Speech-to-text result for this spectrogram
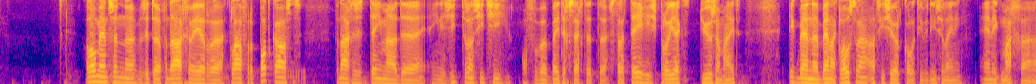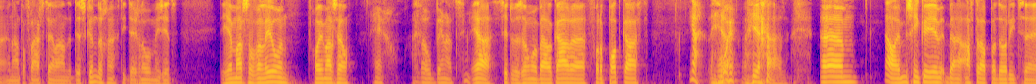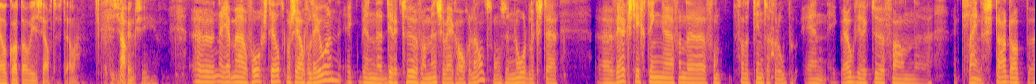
Hallo mensen, eh, we zitten vandaag weer eh, klaar voor de podcast. Vandaag is het thema de energietransitie, of eh, beter gezegd het strategisch project duurzaamheid. Ik ben Benna Kloostra, adviseur collectieve dienstverlening. En ik mag een aantal vragen stellen aan de deskundige die tegenover mij zit. De heer Marcel van Leeuwen. Hoi Marcel. Hey, hallo Bernard. Ja, zitten we zomaar bij elkaar voor een podcast. Ja, mooi. Ja, ja. Um, nou, misschien kun je aftrappen door iets uh, heel kort over jezelf te vertellen. Wat is je nou, functie? Uh, nou, je hebt me voorgesteld, Marcel van Leeuwen. Ik ben uh, directeur van Mensenwerk Hogeland, onze noordelijkste werkstichting van, de, van, van de Tintengroep. En ik ben ook directeur van een kleine start-up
